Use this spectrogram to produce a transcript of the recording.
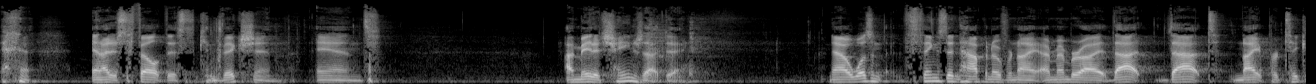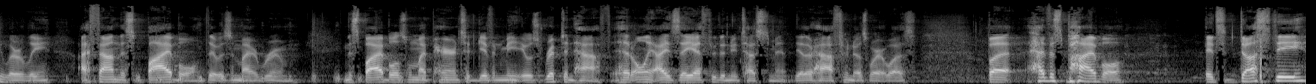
and I just felt this conviction and I made a change that day. Now it wasn't things didn't happen overnight. I remember I that that night particularly, I found this Bible that was in my room. And this Bible is one my parents had given me. It was ripped in half. It had only Isaiah through the New Testament. The other half, who knows where it was. But had this Bible. It's dusty.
